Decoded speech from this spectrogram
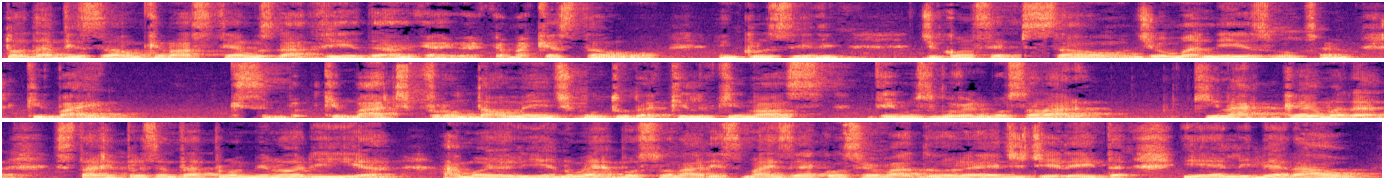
Toda a visão que nós temos da vida, né, que é uma questão, inclusive, de concepção, de humanismo, que vai que bate frontalmente com tudo aquilo que nós vimos no governo Bolsonaro, que na Câmara está representado por uma minoria. A maioria não é bolsonarista, mas é conservadora, é de direita e é liberal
